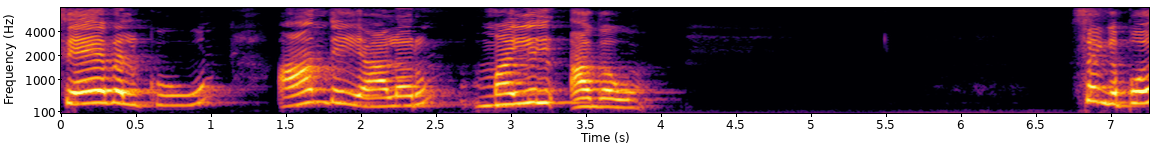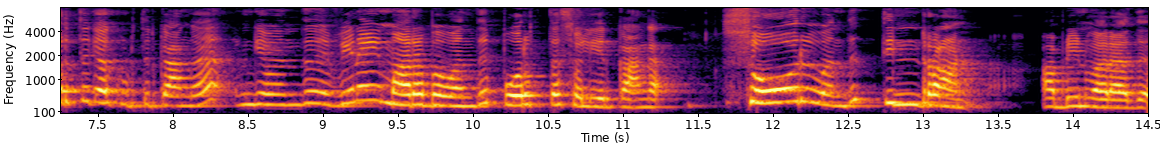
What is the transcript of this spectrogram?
சேவல் கூவும் ஆந்தை அலரும் மயில் அகவும். ஸோ இங்கே பொறுத்துக்க கொடுத்துருக்காங்க. இங்கே வந்து வினை மரபை வந்து பொருத்த சொல்லியிருக்காங்க. சோறு வந்து தின்றான் அப்படின்னு வராது.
